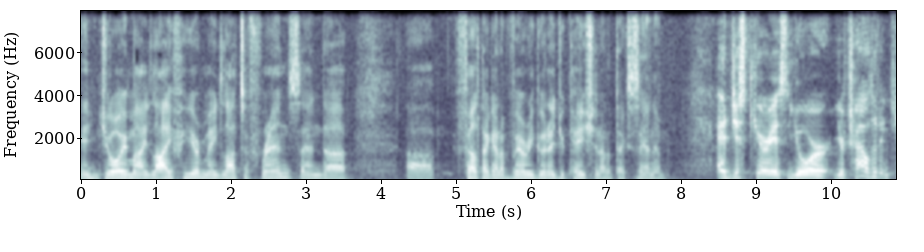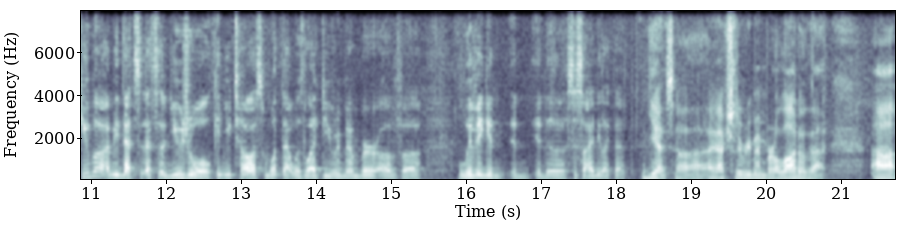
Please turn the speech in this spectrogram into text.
enjoy my life here, made lots of friends, and uh, uh felt I got a very good education out of Texas A&M. And just curious, your your childhood in Cuba. I mean, that's that's unusual. Can you tell us what that was like? Do you remember of uh, living in, in, in a society like that? Yes, uh, I actually remember a lot of that. Uh,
